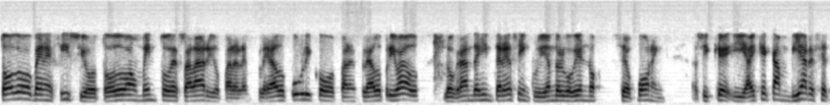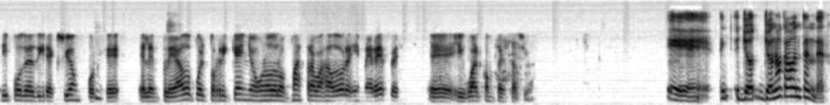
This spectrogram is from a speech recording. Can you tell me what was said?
todo beneficio, todo aumento de salario para el empleado público o para el empleado privado, los grandes intereses, incluyendo el gobierno, se oponen. Así que, y hay que cambiar ese tipo de dirección porque el empleado puertorriqueño es uno de los más trabajadores y merece eh, igual compensación. Eh, yo, yo no acabo de entender.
